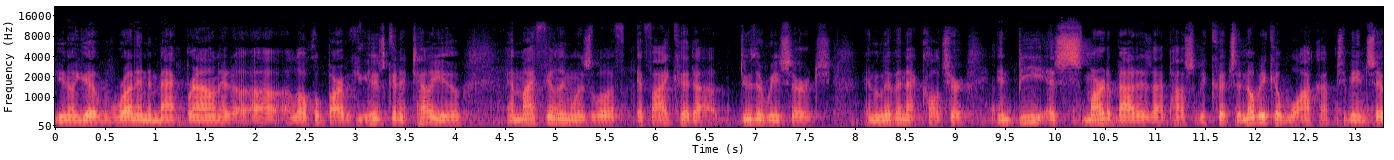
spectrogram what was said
you know you run into Mack Brown at a, a, a local barbecue, who's going to tell you? And my feeling was, well, if, if I could uh, do the research and live in that culture and be as smart about it as I possibly could, so nobody could walk up to me and say,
